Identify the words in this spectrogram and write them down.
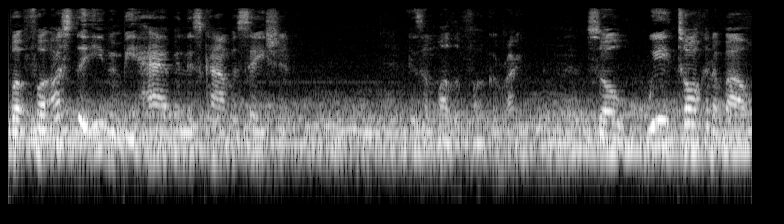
But for us to even be having this conversation is a motherfucker, right? So we talking about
